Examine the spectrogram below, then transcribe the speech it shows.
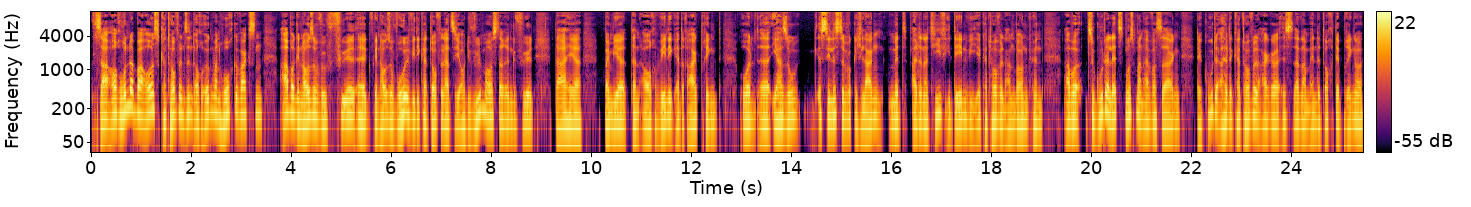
Sah auch wunderbar aus. Kartoffeln sind auch irgendwann hochgewachsen, aber genauso, für, äh, genauso wohl wie die Kartoffel hat sich auch die Wühlmaus darin gefühlt. Daher bei mir dann auch wenig Ertrag bringt. Und äh, ja, so ist die Liste wirklich lang mit Alternativideen, wie ihr Kartoffeln anbauen könnt. Aber zu guter Letzt muss man einfach sagen, der gute alte Kartoffelacker ist dann am Ende doch der Bringer.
